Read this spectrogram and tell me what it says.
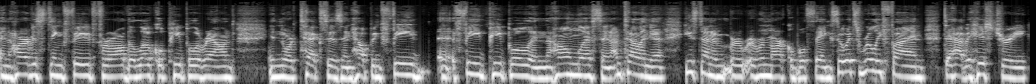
and harvesting food for all the local people around in North Texas, and helping feed uh, feed people and the homeless. And I'm telling you, he's done a, a remarkable thing. So it's really fun to have a history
